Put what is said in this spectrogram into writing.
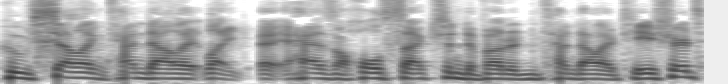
who's selling ten dollar like has a whole section devoted to ten dollar t-shirts,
